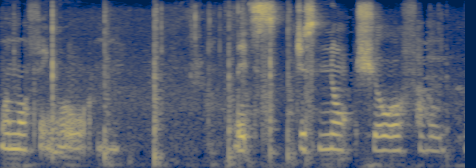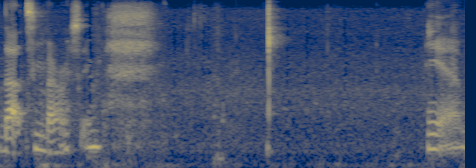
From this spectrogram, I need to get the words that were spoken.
One more thing will um, Let's just not show off how that's embarrassing. Yeah,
